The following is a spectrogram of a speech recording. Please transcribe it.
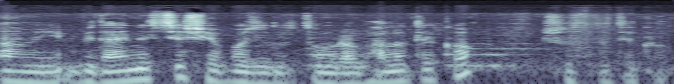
আমি বিদায় নিচ্ছি। সে পর্যন্ত তোমরা ভালো থেকো, সুস্থ থেকো।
